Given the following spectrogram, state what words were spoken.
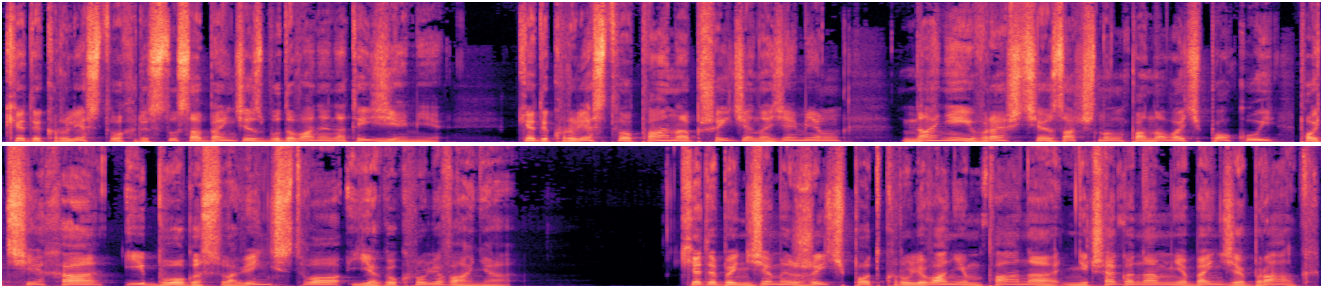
kiedy Królestwo Chrystusa będzie zbudowane na tej ziemi. Kiedy Królestwo Pana przyjdzie na ziemię, na niej wreszcie zaczną panować pokój, pociecha i błogosławieństwo Jego królowania. Kiedy będziemy żyć pod królowaniem Pana, niczego nam nie będzie brak,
